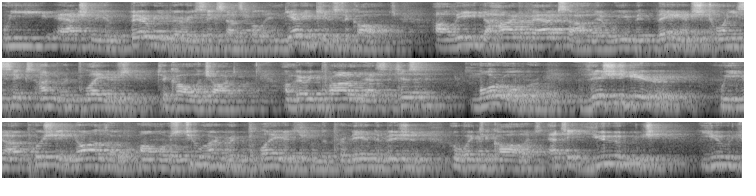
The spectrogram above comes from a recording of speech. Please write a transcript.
we actually are very, very successful in getting kids to college. League, the hard facts are that we've advanced 2,600 players to college hockey. I'm very proud of that statistic. Moreover, this year, we are pushing north of almost 200 players from the Premier Division who went to college. That's a huge, huge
